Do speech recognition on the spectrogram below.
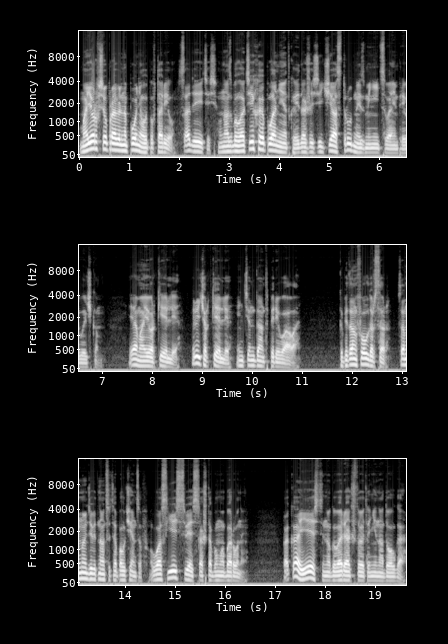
Майор все правильно понял и повторил. «Садитесь. У нас была тихая планетка, и даже сейчас трудно изменить своим привычкам. Я майор Келли. Ричард Келли, интендант Перевала». «Капитан Фолдер, сэр. Со мной 19 ополченцев. У вас есть связь со штабом обороны?» «Пока есть, но говорят, что это ненадолго.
